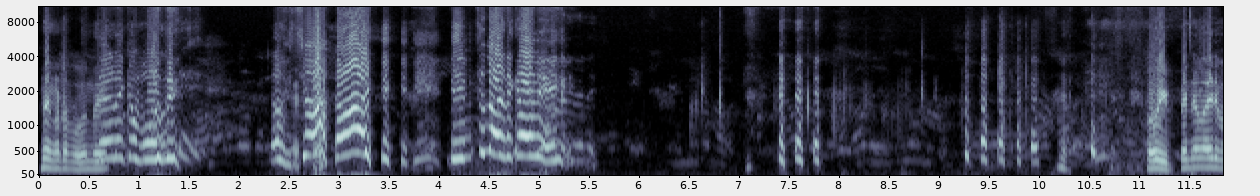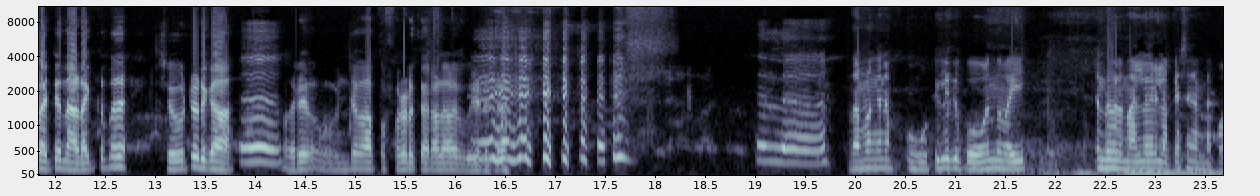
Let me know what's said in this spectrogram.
എങ്ങോട്ടാ പോകുന്നത്? ഹായ്. തിരിച്ചു നടക്കാനേ. ഓ ഇപ്പന്റെ മാതിരി മറ്റേ നടക്കുന്ന ഷൂട്ട് എടുക്കാ. ഒരു ഉണ്ട് വാപ്പ ഫോട്ടോ എടുക്കാൻ ഒരാളെ വീട് എടുക്കാം. നമ്മളിങ്ങനെ ഊട്ടിയിലേക്ക് പോകുന്ന വഴി എന്താ പറയാ നല്ലൊരു ലൊക്കേഷൻ കണ്ടപ്പോ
